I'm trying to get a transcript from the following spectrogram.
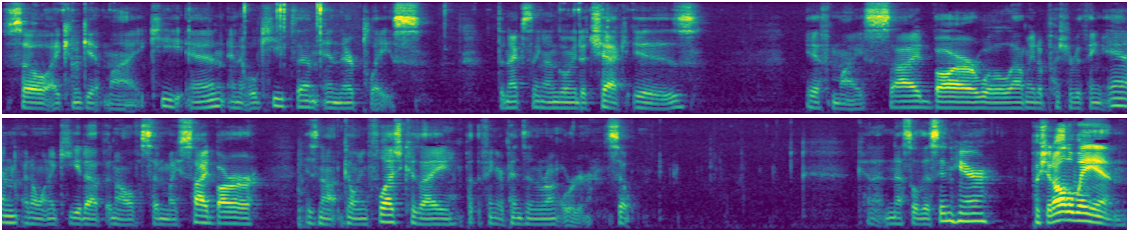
so I can get my key in and it will keep them in their place. The next thing I'm going to check is if my sidebar will allow me to push everything in. I don't want to key it up and all of a sudden my sidebar is not going flush because I put the finger pins in the wrong order. So kind of nestle this in here, push it all the way in.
